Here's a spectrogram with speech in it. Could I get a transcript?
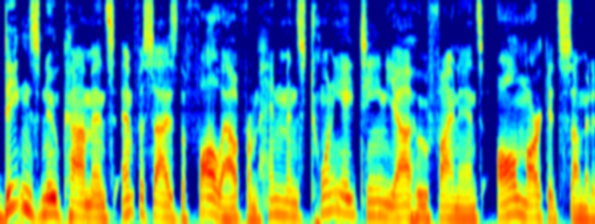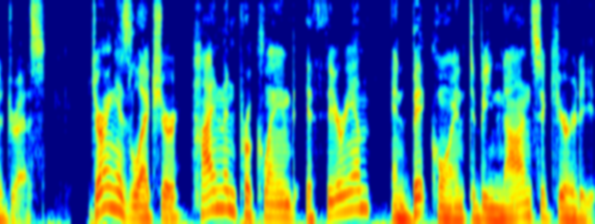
Deaton's new comments emphasized the fallout from Hinman's 2018 Yahoo Finance All Markets Summit address. During his lecture, Hinman proclaimed Ethereum and Bitcoin to be non securities.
